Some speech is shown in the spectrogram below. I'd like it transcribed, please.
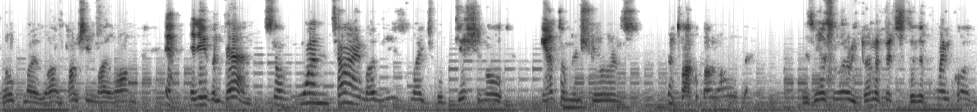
broke my lung, punctured my lung, and even then, so one time I've used my traditional Anthem insurance. To talk about all of that. There's ancillary benefits to the Coin Club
